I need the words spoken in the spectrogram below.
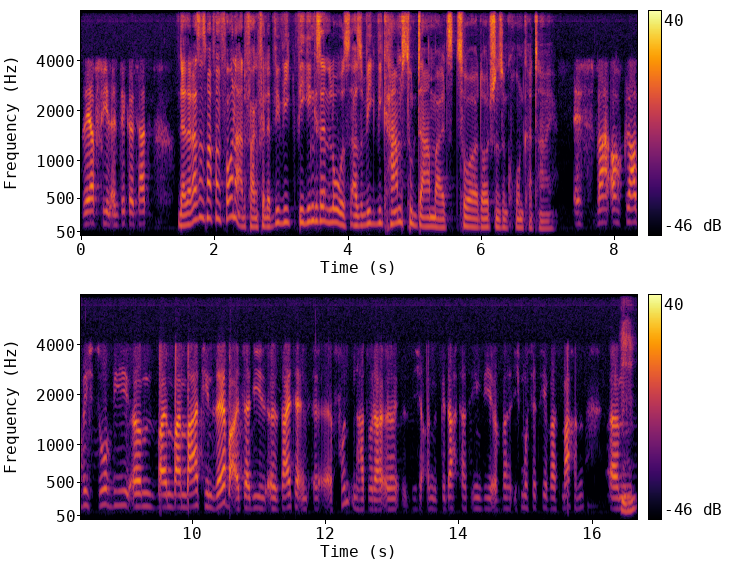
sehr viel entwickelt hat. Na, dann lass uns mal von vorne anfangen, Philipp. Wie, wie, wie ging es denn los? Also wie, wie kamst du damals zur deutschen Synchronkartei? Es war auch, glaube ich, so wie ähm, beim, beim Martin selber, als er die äh, Seite äh, erfunden hat oder äh, sich gedacht hat, irgendwie, äh, ich muss jetzt hier was machen. Ähm, mhm.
